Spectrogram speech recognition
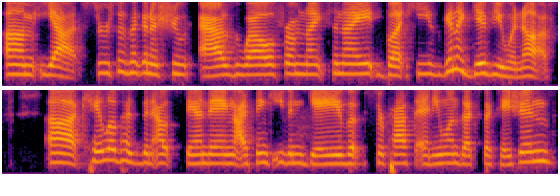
Um, yeah, Strus isn't going to shoot as well from night to night, but he's going to give you enough. Uh, Caleb has been outstanding. I think even Gabe surpassed anyone's expectations.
